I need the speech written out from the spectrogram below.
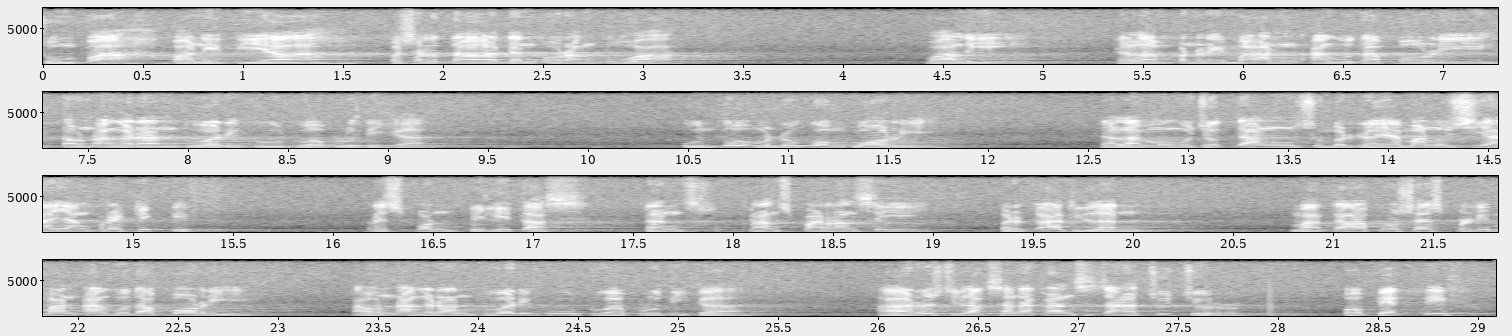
Sumpah panitia, peserta dan orang tua wali dalam penerimaan anggota Polri tahun anggaran 2023 untuk mendukung Polri dalam mewujudkan sumber daya manusia yang prediktif, responsibilitas, dan transparansi berkeadilan, maka proses penerimaan anggota Polri tahun anggaran 2023 harus dilaksanakan secara jujur, objektif,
